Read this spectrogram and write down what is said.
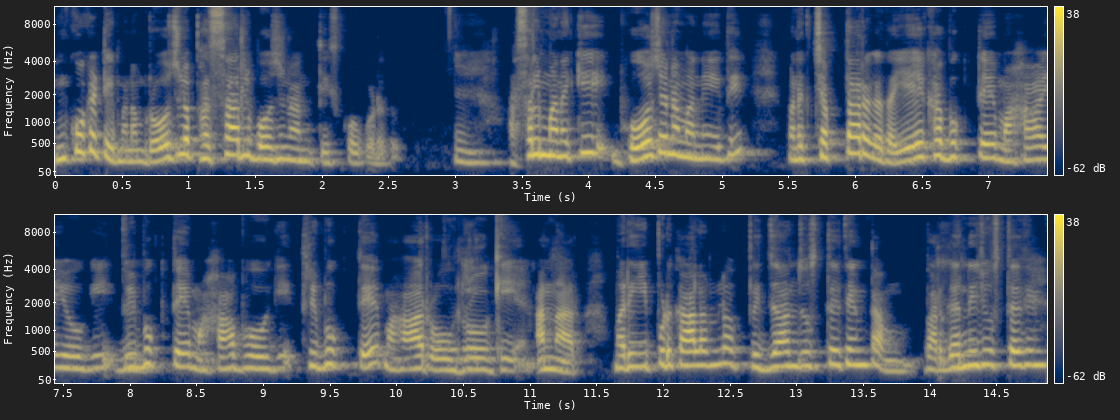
ఇంకొకటి మనం రోజులో పదిసార్లు భోజనాన్ని తీసుకోకూడదు. అసలు మనకి భోజనం అనేది మనకి చెప్తారు కదా ఏకభుక్తే మహాయోగి ద్విభుక్తే మహాభోగి త్రిభుక్తే మహారోగి రోగి అన్నారు. మరి ఇప్పుడు కాలంలో పిజ్జాని చూస్తే తింటాం బర్గర్ని చూస్తే తింటాం.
